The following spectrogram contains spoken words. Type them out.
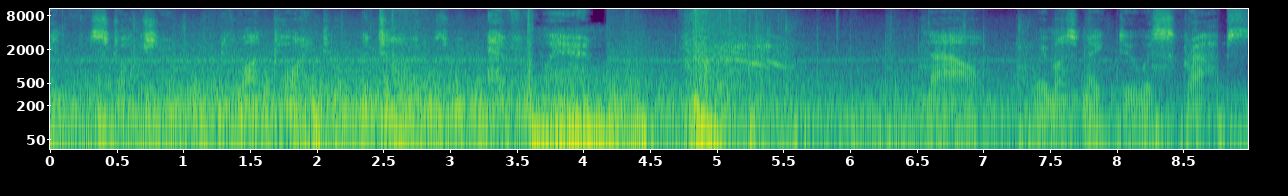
infrastructure. At one point, the terminals scraps.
